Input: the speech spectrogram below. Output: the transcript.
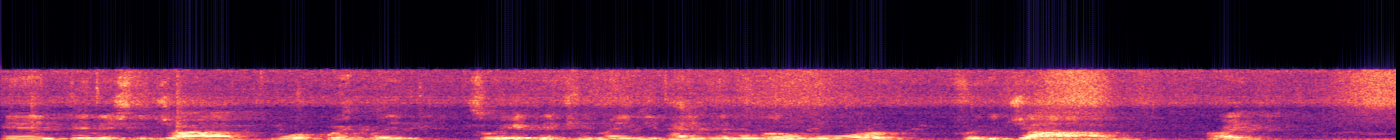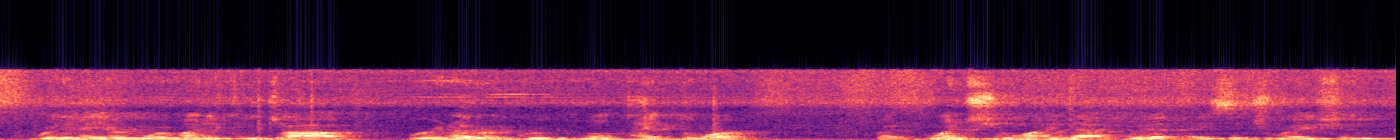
and finish the job more quickly. So even if you may be paying them a little more for the job, right, where they may earn more money for the job, where another group won't take the work. But once you wind up with a situation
